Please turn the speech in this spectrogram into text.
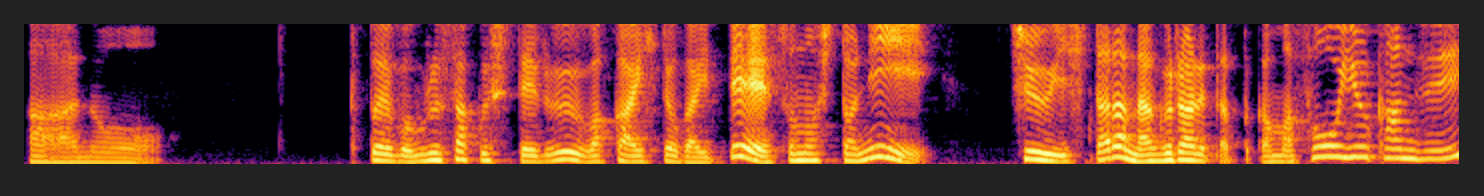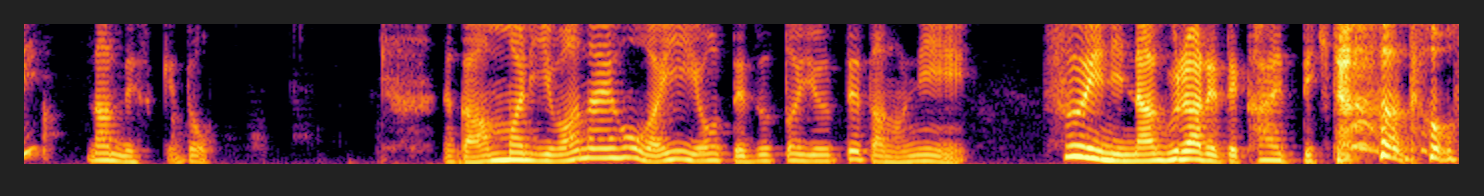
あの、例えばうるさくしてる若い人がいて、その人に注意したら殴られたとか、まあそういう感じなんですけど、なんかあんまり言わない方がいいよってずっと言ってたのに、ついに殴られて帰ってきたと思っ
